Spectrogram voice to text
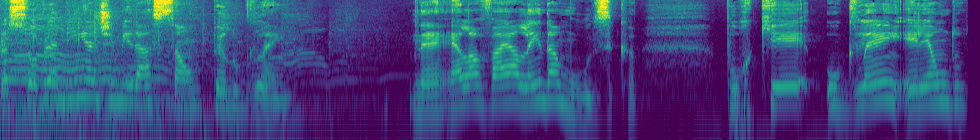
Agora, sobre a minha admiração pelo Glenn, né? Ela vai além da música. Porque o Glenn, ele é um do,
